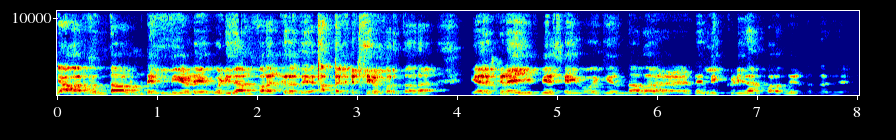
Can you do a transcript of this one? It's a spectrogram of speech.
யார் இருந்தாலும் டெல்லியுடைய கொடிதான் பறக்கிறது அந்த கட்சியை பொறுத்தவரை. ஏற்கனவே இபிஎஸ் கை ஓங்கி இருந்தாலும் டெல்லி கொடிதான் பறந்துகிட்டு இருந்தது.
